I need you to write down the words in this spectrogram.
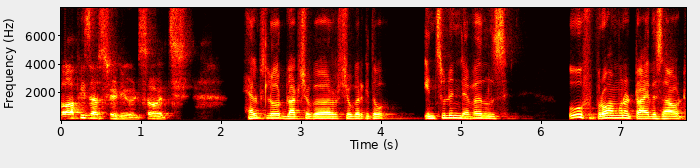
coffee substitute so it's helps lower blood sugar sugar की तो insulin levels. Oof, bro, I'm gonna try this out.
